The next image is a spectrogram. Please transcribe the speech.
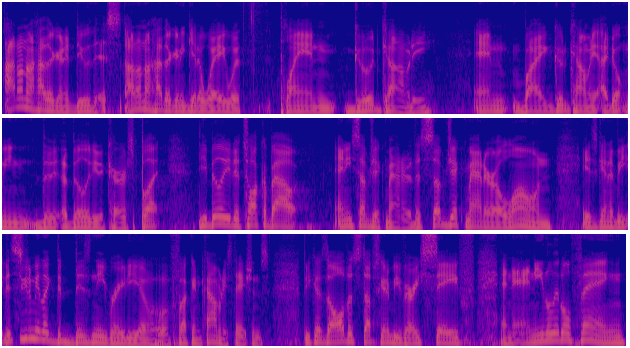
I don't know how they're going to do this. I don't know how they're going to get away with playing good comedy. And by good comedy, I don't mean the ability to curse, but the ability to talk about any subject matter. The subject matter alone is going to be this is going to be like the Disney radio of fucking comedy stations because all this stuff's going to be very safe and any little thing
